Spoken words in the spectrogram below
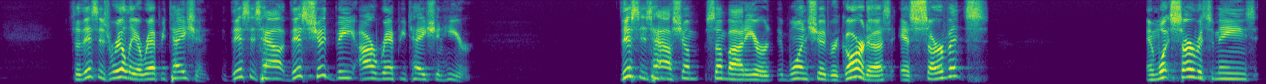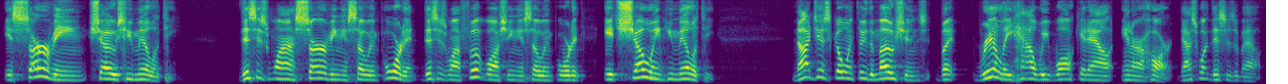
So, this is really a reputation. This is how, this should be our reputation here. This is how some, somebody or one should regard us as servants. And what servants means is serving shows humility. This is why serving is so important. This is why foot washing is so important. It's showing humility. Not just going through the motions, but really how we walk it out in our heart. That's what this is about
